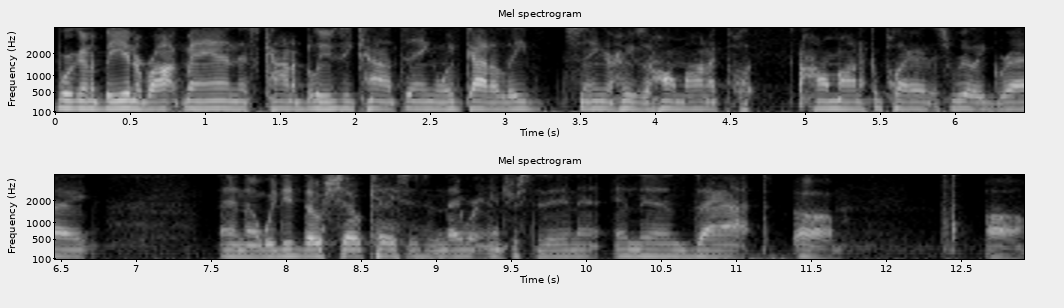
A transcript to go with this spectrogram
we're going to be in a rock band, this kind of bluesy kind of thing, and we've got a lead singer who's a harmonic pl- harmonica player that's really great and uh, we did those showcases, and they were interested in it. And then that um, uh,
